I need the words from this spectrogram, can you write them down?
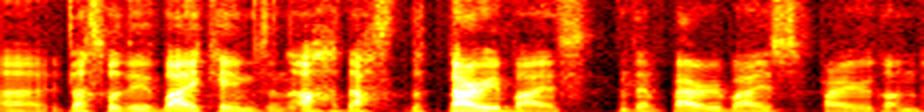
uh, that's what the buy games and ah, that's the Barry buys. And then Barry buys Paragon.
